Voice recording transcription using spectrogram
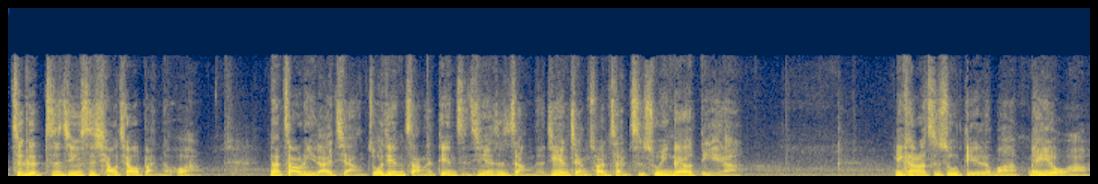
这个资金是跷跷板的话，那照理来讲，昨天涨的电子既然是涨的，今天讲船产指数应该要跌啊。你看到指数跌了吗？没有啊。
